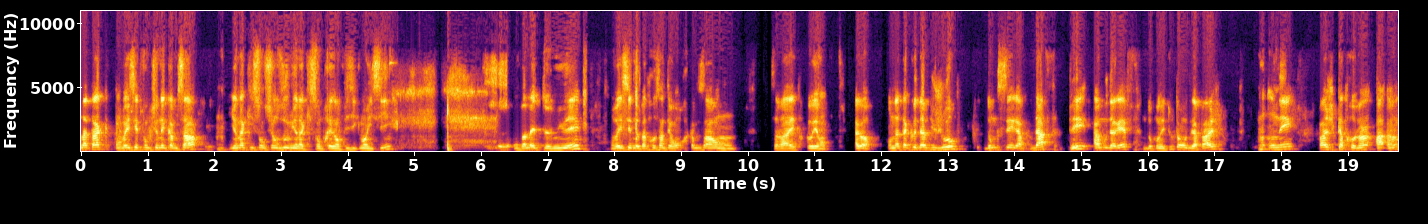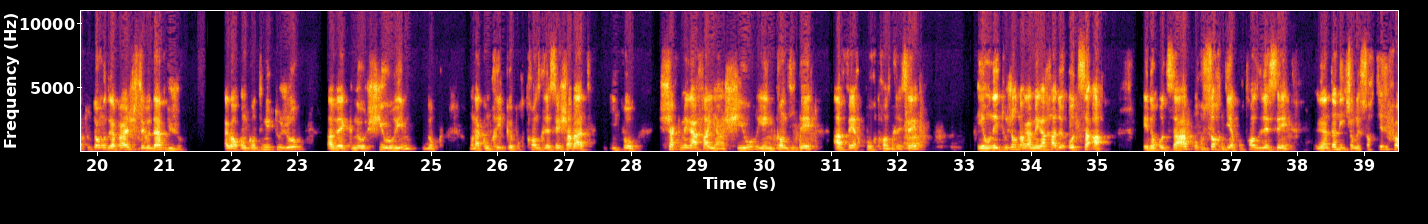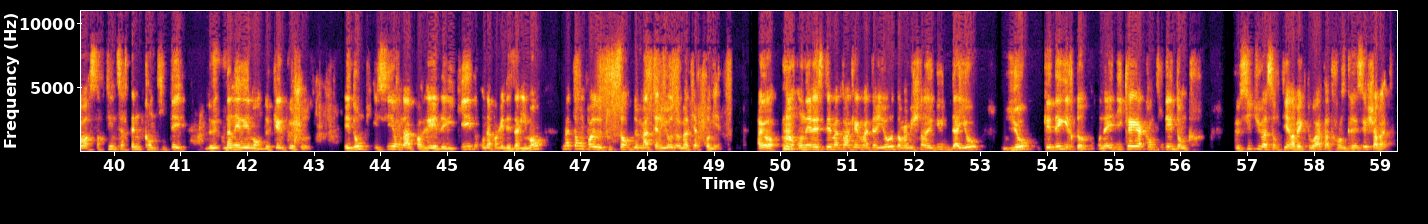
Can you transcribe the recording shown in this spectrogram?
on attaque, on va essayer de fonctionner comme ça. Il y en a qui sont sur Zoom, il y en a qui sont présents physiquement ici. On va mettre muet. On va essayer de ne pas trop s'interrompre, comme ça, ça va être cohérent. Alors, on attaque le DAF du jour. Donc, c'est la DAF P à Moudalef. Donc, on est tout en haut de la page. On est page 80 à 1, tout en haut de la page. C'est le DAF du jour. Alors, on continue toujours avec nos shiurim. Donc, on a compris que pour transgresser Shabbat, il faut chaque mégacha, il y a un shiur, il y a une quantité à faire pour transgresser. Et on est toujours dans la mégacha de Otsa'a. Et dans Otsa'a, pour sortir, pour transgresser l'interdiction de sortir, il faut avoir sorti une certaine quantité d'un élément, de quelque chose. Et donc, ici, on a parlé des liquides, on a parlé des aliments. Maintenant, on parle de toutes sortes de matériaux, de matières premières. Alors, on est resté maintenant à quel matériau? Dans la Mishnah, on a dit Dayo, Dio, Kede, Girtov. On avait dit quelle est la quantité d'encre? Que si tu vas sortir avec toi, tu as transgressé Shabbat.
